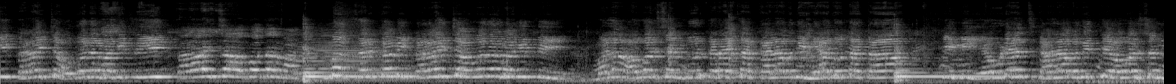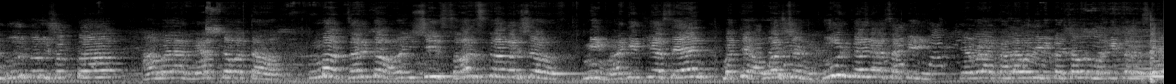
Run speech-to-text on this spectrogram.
की करायच्या अगोदर मागितली. करायच्या अगोदर मागितलं. मग जर का मी करायच्या अगोदर मागितली मला अवर्षण दूर करायचा कालावधी ज्ञात होता का? की मी एवढ्याच कालावधीत ते अवर्षण दूर करू शकतो? आम्हाला ज्ञात नव्हता. मग जर का ऐंशी सहस्त्र वर्ष मी मागितली असेल मग ते अवर्षण दूर करण्यासाठी तेवढा कालावधी मी कशावर मागितला नसेल?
